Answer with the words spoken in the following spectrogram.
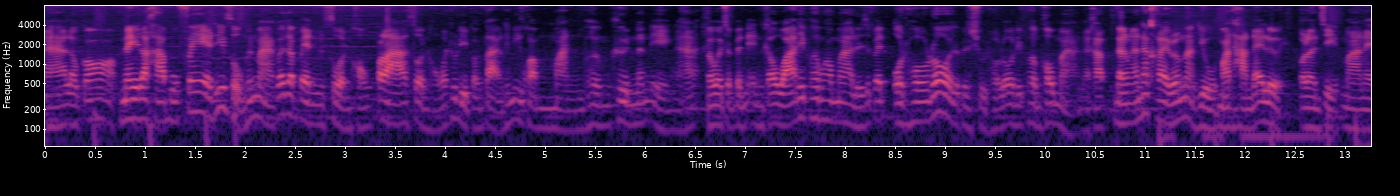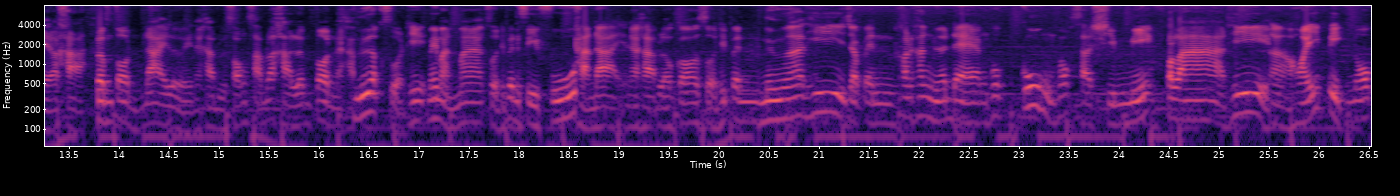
นะฮะแล้วก็ในราคาบุฟเฟ่ที่สูงขึ้นมาก็จะเป็นส่วนของปลาส่วนของวัตถุดิบต่างๆ ที่มีความมันเพิ่มขึ้นนั่นเองนะฮะไม่ว่าจะเป็นเอ็นกาวะที่เพิ่มเข้ามา หรือจะเป็นโอโทโร่จะเป็นชูโทโร่ที่เพิ่มเข้ามานะครับดังนั้นถ้าใครลดน้ำหนักอยู่มาทานได้เลยออรันจิมาในราคาเริ่มต้นได้เลยนะครับหรือ2องสามราคาเริ่มต้นนะครับเลือกส่วนที่ไม่มันมากส่วนที่เป็นซีฟู้ดทานได้นะครับแล้วก็ส่วนที่เป็นเนื้อที่จะเป็นค่อนข้างเนื้อแดง พวกกุ้ง พวกซาชิมิ ปลาที่หอยปีกนก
